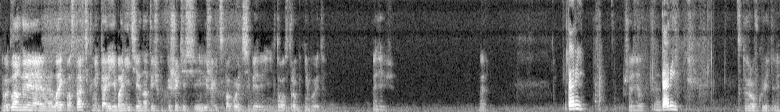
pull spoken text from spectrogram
Вы, главное, лайк поставьте, комментарий ебаните, на Twitch подпишитесь и живите спокойно себе. И никто вас трогать не будет. Надеюсь. Да? Дари, Что сделать? дари. Татуировку видели?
